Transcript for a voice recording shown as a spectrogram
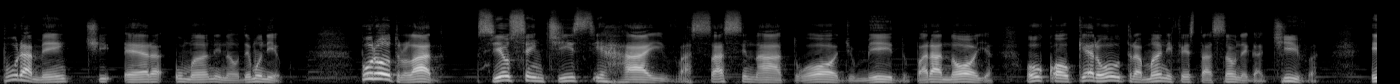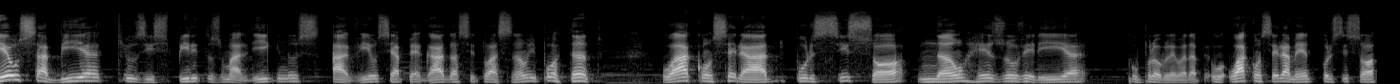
puramente era humano e não demoníaco. Por outro lado, se eu sentisse raiva, assassinato, ódio, medo, paranoia ou qualquer outra manifestação negativa, eu sabia que os espíritos malignos haviam se apegado à situação e, portanto, o aconselhado por si só não resolveria o problema da o, aconselhamento por si só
